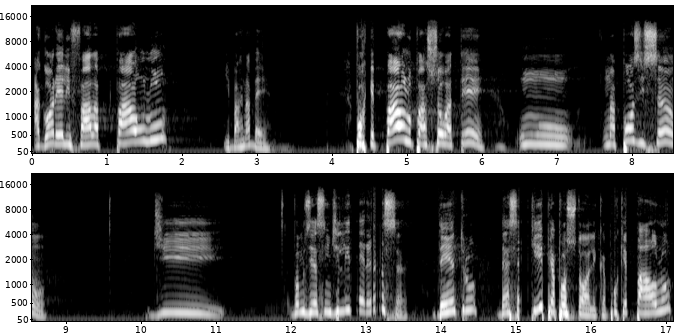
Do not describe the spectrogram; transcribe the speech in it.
Agora ele fala Paulo e Barnabé. Porque Paulo passou a ter um, uma posição de, vamos dizer assim, de liderança dentro dessa equipe apostólica, porque Paulo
